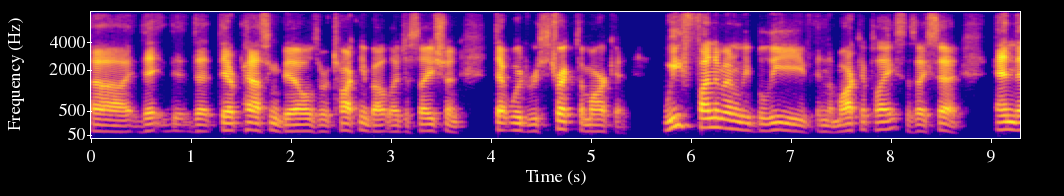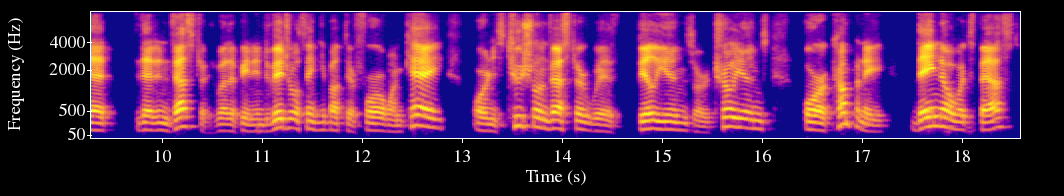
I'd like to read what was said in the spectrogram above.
uh, they, that they're passing bills or talking about legislation that would restrict the market. We fundamentally believe in the marketplace, as I said, and that that investors, whether it be an individual thinking about their 401k or an institutional investor with billions or trillions or a company, they know what's best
